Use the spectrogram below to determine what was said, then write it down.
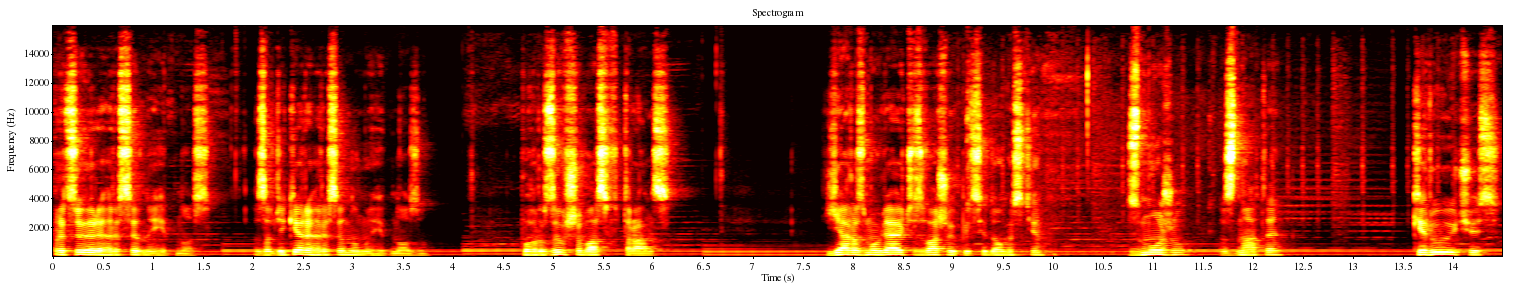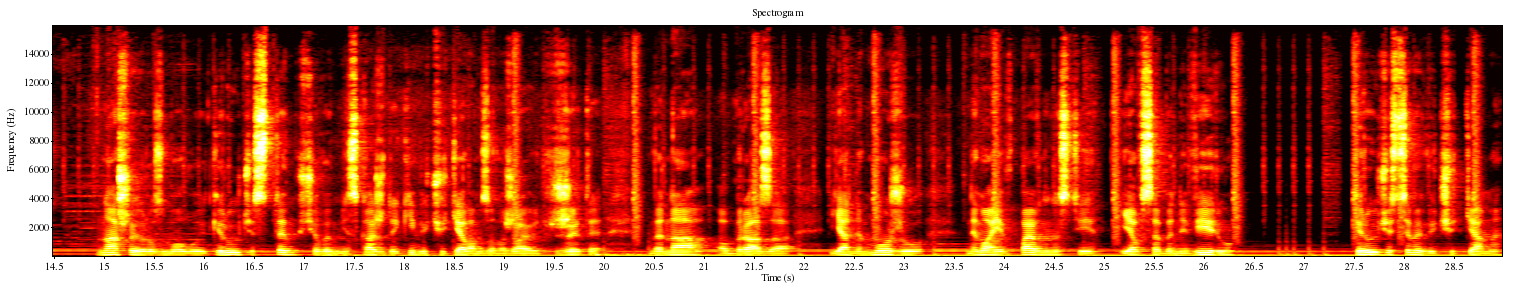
працює регресивний гіпноз? Завдяки регресивному гіпнозу, погрузивши вас в транс, я, розмовляючи з вашою підсвідомістю, зможу знати, керуючись нашою розмовою, керуючись тим, що ви мені скажете, які відчуття вам заважають жити, вина, образа, я не можу, немає впевненості, я в себе не вірю. Керуючись цими відчуттями,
